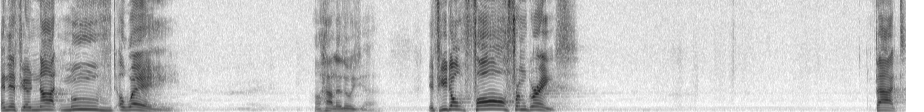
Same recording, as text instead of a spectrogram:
And if you're not moved away, oh, hallelujah. If you don't fall from grace, in fact,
